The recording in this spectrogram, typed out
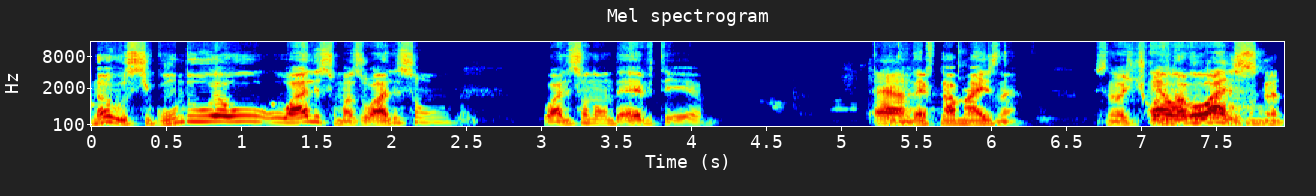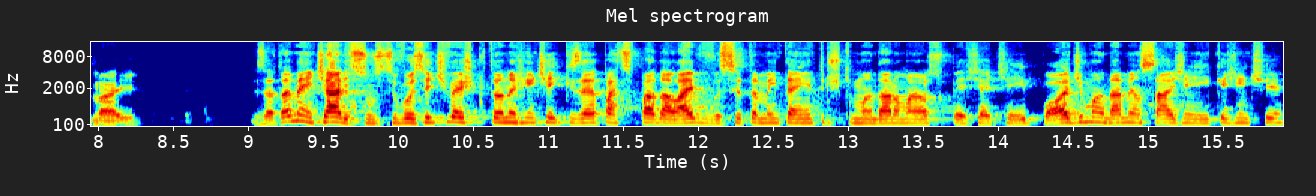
Não, o segundo é o, o Alisson, mas o Alisson. O Alisson não deve ter. É. não deve estar mais, né? Senão a gente convidava é, o, o Alisson, Alisson para entrar aí. Exatamente, Alisson. Se você estiver escutando a gente aí quiser participar da live, você também está entre os que mandaram o maior superchat aí. Pode mandar mensagem aí que a gente,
